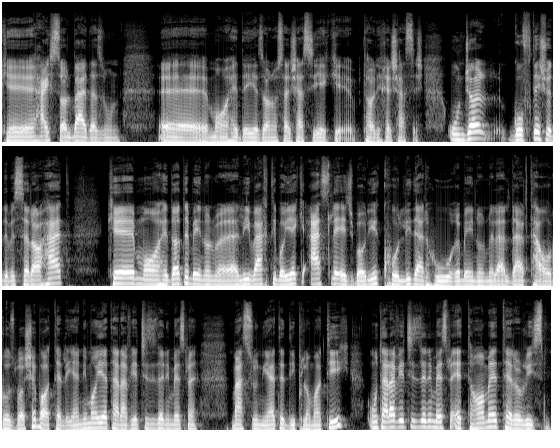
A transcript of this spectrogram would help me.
که 8 سال بعد از اون معاهده 1961 تاریخش هستش. اونجا گفته شده به سراحت که معاهدات بین المللی وقتی با یک اصل اجباری کلی در حقوق بین الملل در تعارض باشه باطله. یعنی ما یه طرف یه چیزی داریم به اسم مسئولیت دیپلماتیک اون طرف یه چیزی داریم به اسم اتهام تروریسم.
